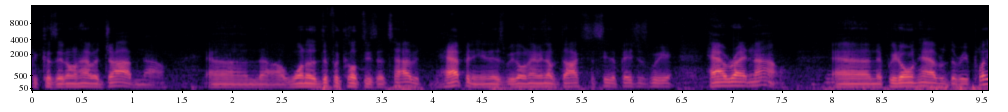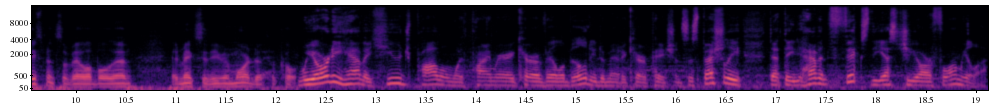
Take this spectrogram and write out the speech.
because they don't have a job now. And uh, one of the difficulties that's happening is we don't have enough docs to see the patients we have right now. And if we don't have the replacements available, then it makes it even more difficult. We already have a huge problem with primary care availability to Medicare patients, especially that they haven't fixed the SGR formula.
